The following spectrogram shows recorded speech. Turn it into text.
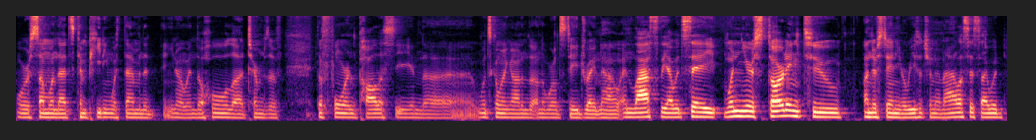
or someone that's competing with them in the you know in the whole uh, terms of the foreign policy and the what's going on the, on the world stage right now. And lastly, I would say when you're starting to understand you know research and analysis, I would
